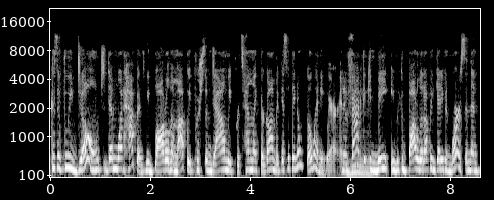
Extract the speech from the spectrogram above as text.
because if we don't, then what happens? We bottle them up, we push them down, we pretend like they're gone, but guess what? They don't go anywhere. And in mm-hmm. fact, it can make we can bottle it up and get even worse. And then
